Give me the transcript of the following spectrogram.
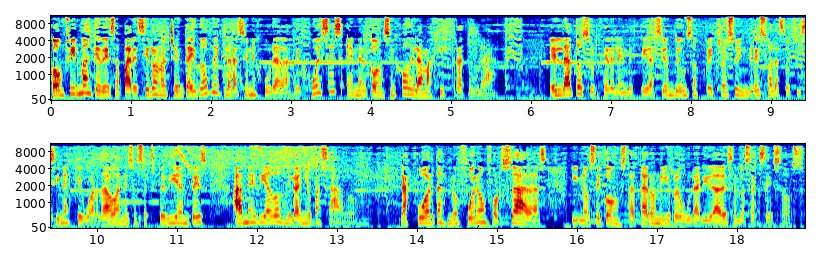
confirman que desaparecieron 82 declaraciones juradas de jueces en el Consejo de la Magistratura. El dato surge de la investigación de un sospechoso ingreso a las oficinas que guardaban esos expedientes a mediados del año pasado. Las puertas no fueron forzadas y no se constataron irregularidades en los accesos.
